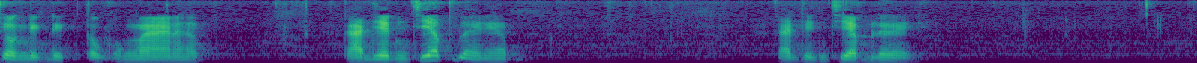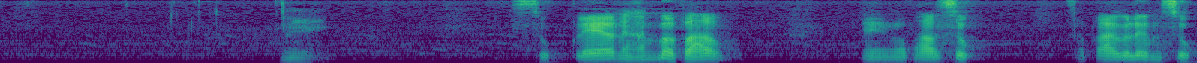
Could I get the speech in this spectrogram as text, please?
ช่วงดึกๆตกออกมานะครับอากาศเย็นเจี๊ยบเลยนะครับอากาศเย็นเจี๊ยบเลยสุกแล้วนะครับมะพร้าวนี่มะพร้าวสุกมะพร้าวก็เริ่มสุก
